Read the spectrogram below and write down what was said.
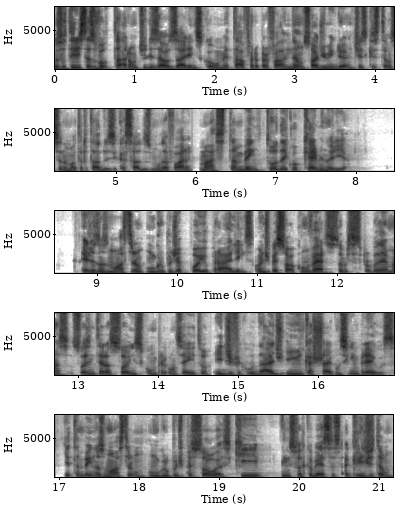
Os roteiristas voltaram a utilizar os aliens como metáfora para falar não só de imigrantes que estão sendo maltratados e caçados mundo afora, mas também toda e qualquer minoria. Eles nos mostram um grupo de apoio para aliens, onde o pessoal conversa sobre seus problemas, suas interações com preconceito e dificuldade em encaixar e conseguir empregos. E também nos mostram um grupo de pessoas que, em suas cabeças, acreditam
